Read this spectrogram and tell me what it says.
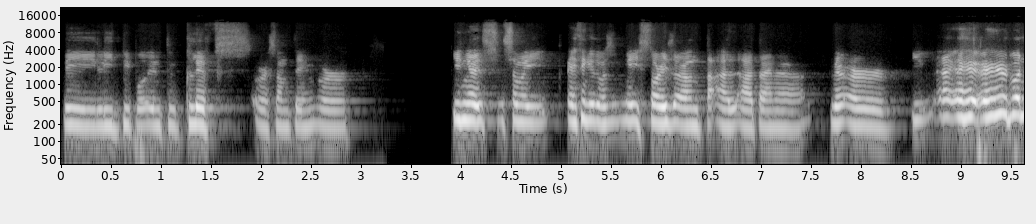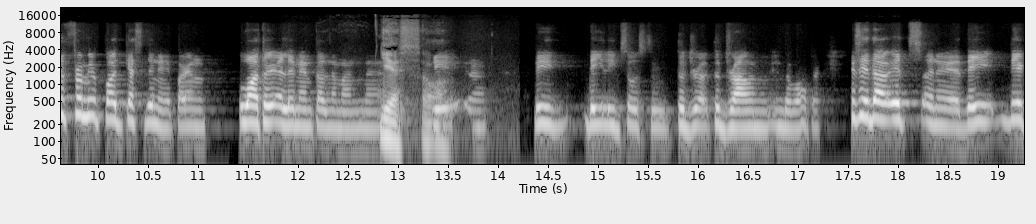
they lead people into cliffs or something or yun nga sa may I think it was may stories around Taal ata na there are I, I heard one from your podcast din eh parang water elemental naman na Yes. oo. they, uh, they they lead souls to to, dr- to drown in the water. Kasi daw it's ano eh, they they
